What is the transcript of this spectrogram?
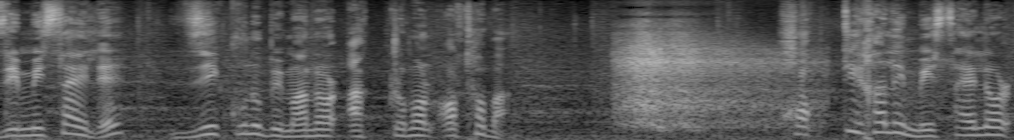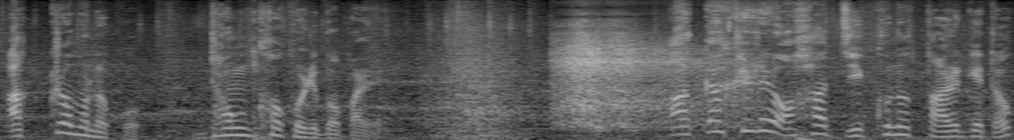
যি মিছাইলে যিকোনো বিমানৰ আক্ৰমণ অথবা শক্তিশালী মিছাইলৰ আক্ৰমণকো ধ্বংস কৰিব পাৰে। আকাশেৰে অহা যিকোনো টাৰ্গেটক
